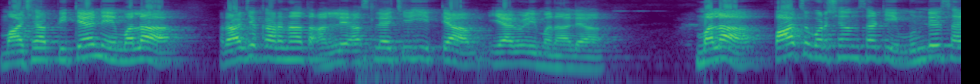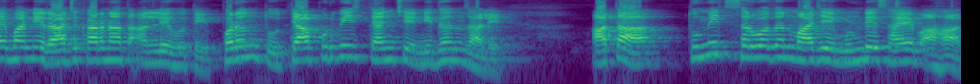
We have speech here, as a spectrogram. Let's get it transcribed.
माझ्या पित्याने मला राजकारणात आणले असल्याचेही त्या यावेळी म्हणाल्या. मला पाच वर्षांसाठी मुंडे साहेबांनी राजकारणात आणले होते परंतु त्यापूर्वीच त्यांचे निधन झाले. आता तुम्हीच सर्वजण माझे मुंडे साहेब आहात.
